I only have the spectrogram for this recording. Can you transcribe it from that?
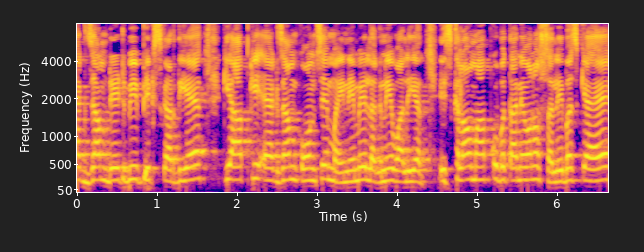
एग्ज़ाम डेट भी फिक्स कर दिया है। है कि आपकी एग्ज़ाम कौन से महीने में लगने वाली है। इसके अलावा मैं आपको बताने वाला हूँ सिलेबस क्या है,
